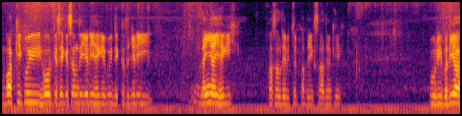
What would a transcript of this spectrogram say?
ਬਾਕੀ ਕੋਈ ਹੋਰ ਕਿਸੇ ਕਿਸਮ ਦੀ ਜਿਹੜੀ ਹੈਗੀ ਆ, ਕੋਈ ਦਿੱਕਤ ਜਿਹੜੀ ਨਹੀਂ ਆਈ ਹੈਗੀ ਫਸਲ ਦੇ ਵਿੱਚ ਆਪਾਂ ਦੇਖ ਸਕਦੇ ਹਾਂ ਕਿ ਪੂਰੀ ਵਧੀਆ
